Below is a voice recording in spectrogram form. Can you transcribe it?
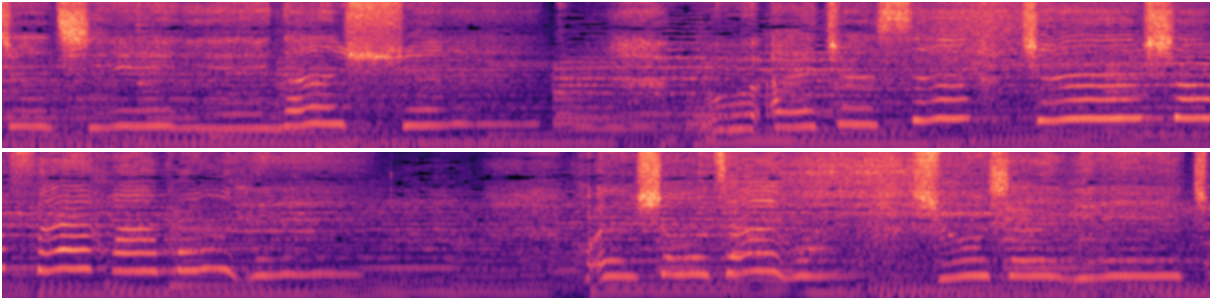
知情难寻，无爱至死，只剩飞花梦影。回首再望，书生依旧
